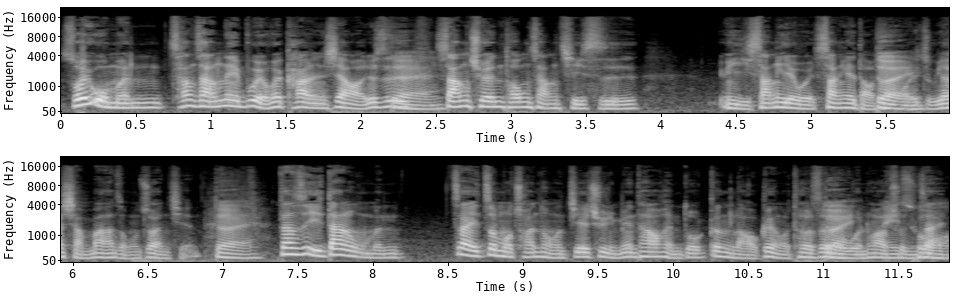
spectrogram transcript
所以我们常常内部也会开玩笑，就是商圈通常其实以商业为商业导向为主，要想办法怎么赚钱。对，但是一旦我们在这么传统的街区里面，它有很多更老、更有特色的文化存在。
